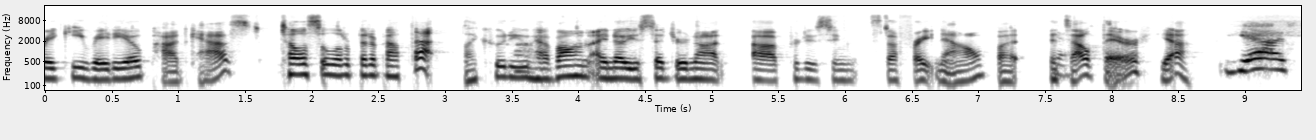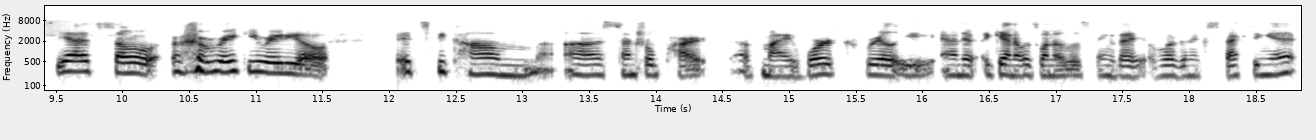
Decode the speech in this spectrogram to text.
Reiki Radio podcast. Tell us a little bit about that. Like, who do you have on? I know you said you're not uh, producing stuff right now, but it's out there. Yeah. Yes. Yes. So, Reiki Radio, it's become a central part of my work, really. And it, again, it was one of those things I wasn't expecting it.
